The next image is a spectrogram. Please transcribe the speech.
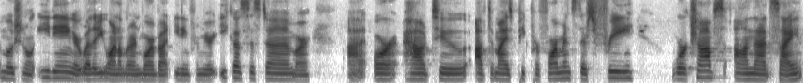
emotional eating, or whether you want to learn more about eating from your ecosystem, or uh, or how to optimize peak performance, there's free workshops on that site.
